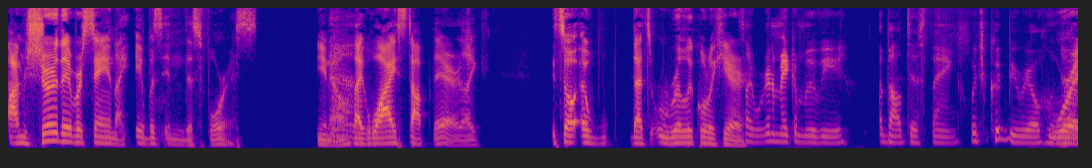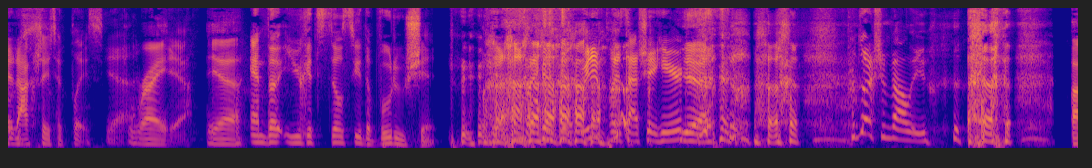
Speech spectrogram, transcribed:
I'm sure they were saying like it was in this forest, you know, Yeah. like why stop there? Like, so uh, that's really cool to hear It's like we're gonna make a movie about this thing, which could be real. Who where it knows? actually took place. Yeah. Right. Yeah, Yeah. and the you could still see the voodoo shit. we didn't place that shit here. yeah, Production value. All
